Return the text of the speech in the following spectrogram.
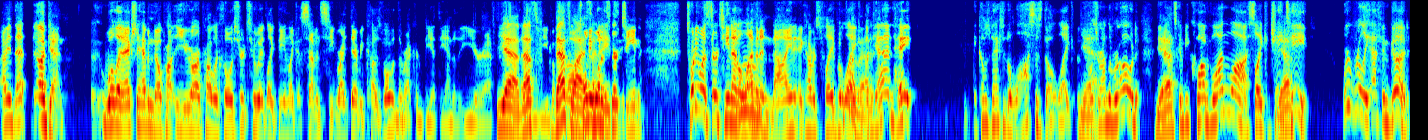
I mean that again. Will that actually happen? No, probably you are probably closer to it, like being like a seven seed right there. Because what would the record be at the end of the year? After Yeah, that? that's- that's why I said 21 eight and 13. 21 13 and 11 mm. and 9 in conference play. But like again, hey, it comes back to the losses though. Like Yeah. those are on the road. Yeah. it's gonna be quad one loss. Like JT, we're really effing good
